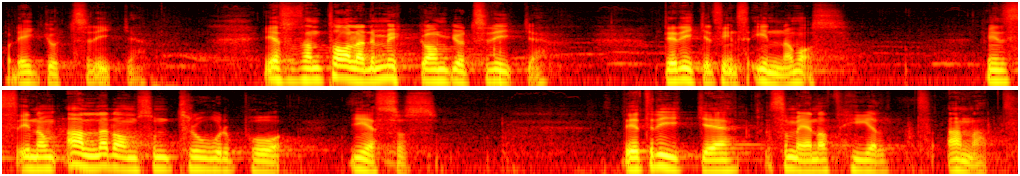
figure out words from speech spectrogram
Och det är Guds rike. Jesus han talade mycket om Guds rike. Det riket finns inom oss. Det finns inom alla de som tror på Jesus. Det är ett rike som är något helt annat.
